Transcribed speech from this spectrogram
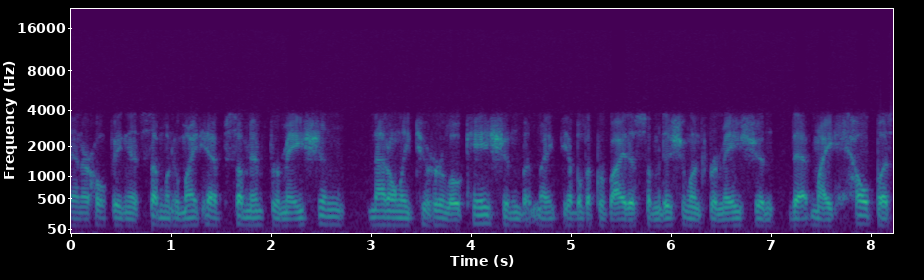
and are hoping that someone who might have some information not only to her location, but might be able to provide us some additional information that might help us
